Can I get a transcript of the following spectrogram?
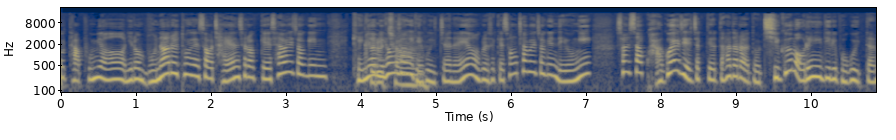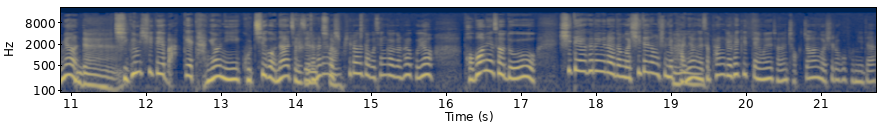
음. 다 보면 이런 문화를 통해서 자연스럽게 사회적인 개념이 그렇죠. 형성이 되고 있잖아요. 그래서 이렇게 성차별적인 내용이 설사 과거에 제작되었다 하더라도 지금 어린이들이 보고 있다면 네. 지금 시대에 맞게 당연히 고치거나 제재를 그렇죠. 하는 것이 필요하다고 생각을 하고요. 법원에서도 시대의 흐름이라던가 시대 정신을 음. 반영해서 판결했기 때문에 저는 적정한 것이라고 봅니다.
